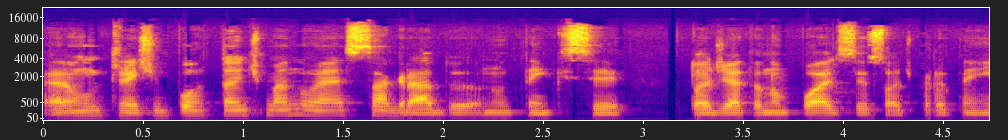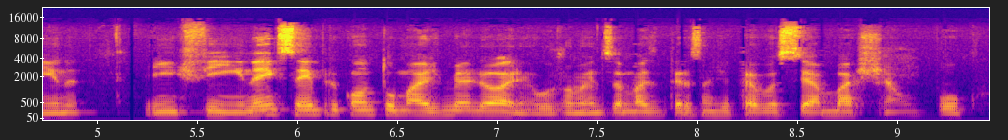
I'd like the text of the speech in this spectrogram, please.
é um nutriente importante, mas não é sagrado, não tem que ser, tua dieta não pode ser só de proteína. Enfim, nem sempre quanto mais melhor. Em alguns momentos é mais interessante até você abaixar um pouco.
